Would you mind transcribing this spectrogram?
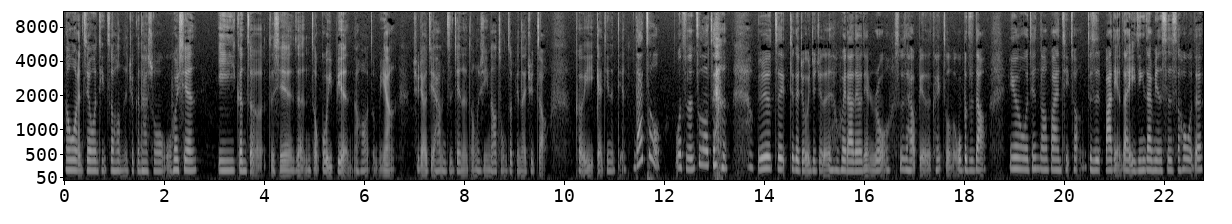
然后问了这些问题之后呢，就跟他说，我会先一一跟着这些人走过一遍，然后怎么样？去了解他们之间的东西，然后从这边来去找可以改进的点。That's all，我只能做到这样。我觉得这这个就我就觉得回答的有点弱，是不是还有别的可以做的？我不知道，因为我今天早上八点起床，就是八点在已经在面试的时候，我的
